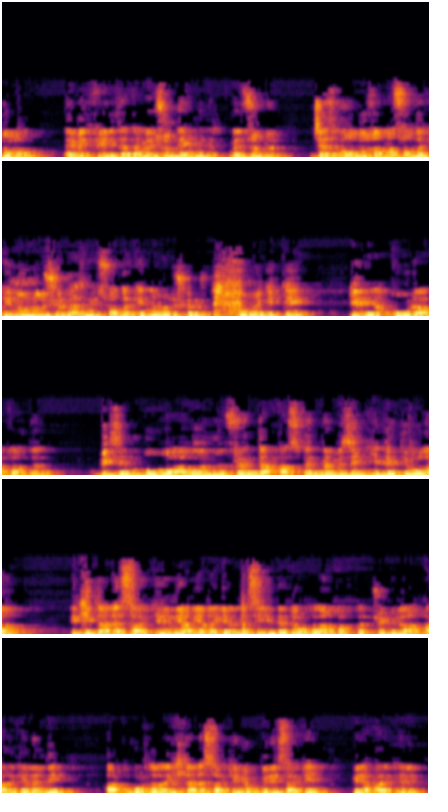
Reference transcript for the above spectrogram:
Doğru mu? Emir fiili zaten meczum değil midir? Meczumdur. Cezm olduğu zaman sondaki nunu düşürmez mi? Sondaki nunu düşürür. Bunun gitti geriye kula kaldı. Bizim bu vav'ı müfrette hasbetmemizin illeti olan iki tane sakinin yan yana gelmesi illeti ortadan kalktı. Çünkü lam harekelendi, artık ortada iki tane sakin yok. Biri sakin, biri harekeli.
